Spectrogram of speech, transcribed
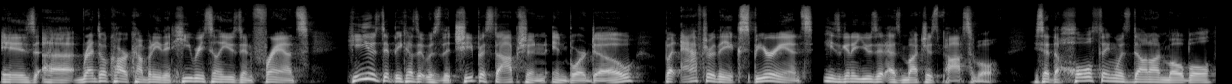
is a rental car company that he recently used in France. He used it because it was the cheapest option in Bordeaux, but after the experience, he's going to use it as much as possible. He said the whole thing was done on mobile.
